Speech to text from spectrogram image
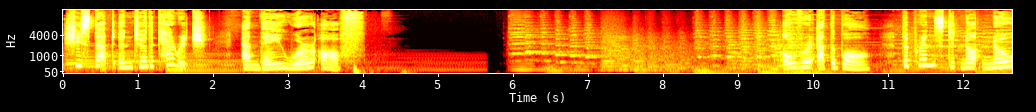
She stepped into the carriage, and they were off. Over at the ball, the prince did not know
